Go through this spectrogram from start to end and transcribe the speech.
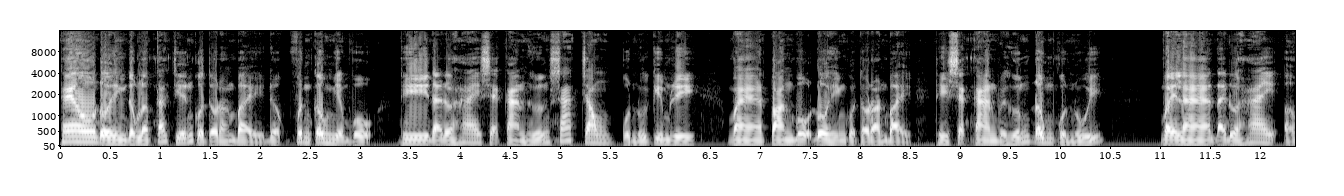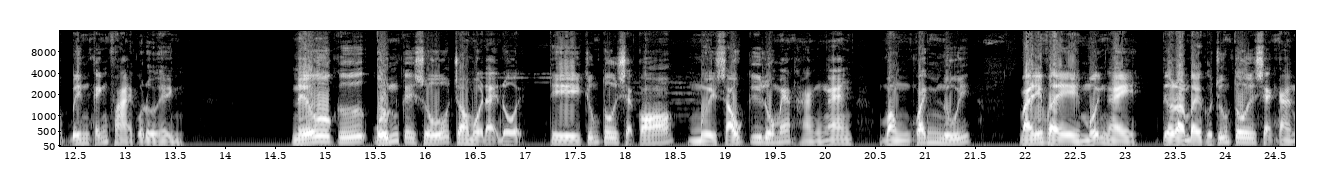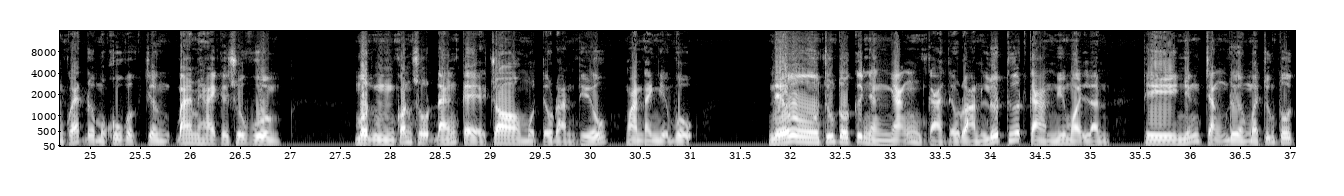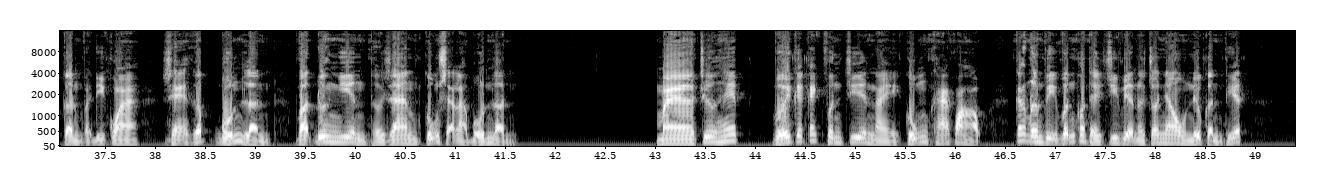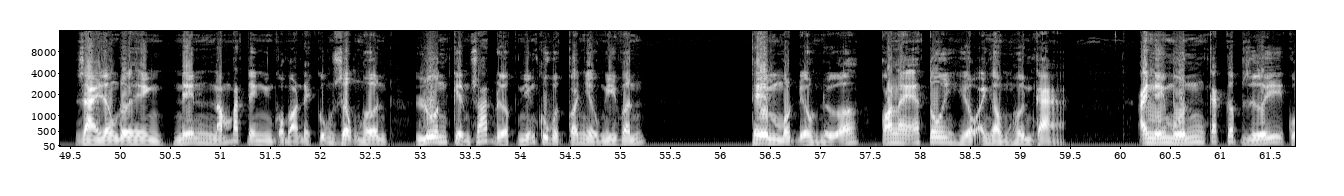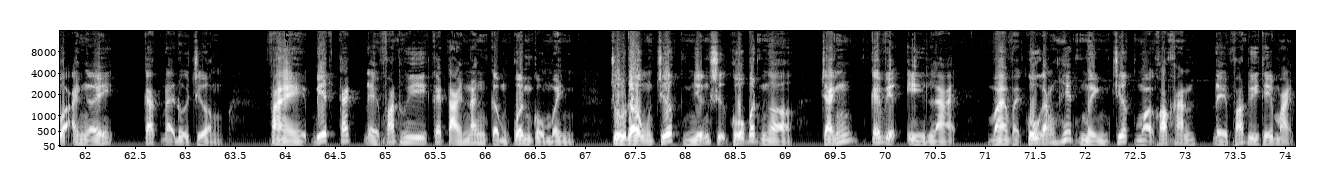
Theo đội hình độc lập tác chiến của tiểu đoàn 7 được phân công nhiệm vụ thì đại đội 2 sẽ càn hướng sát trong của núi Kim Ri và toàn bộ đội hình của tiểu đoàn 7 thì sẽ càn về hướng đông của núi. Vậy là đại đội 2 ở bên cánh phải của đội hình. Nếu cứ 4 cây số cho mỗi đại đội thì chúng tôi sẽ có 16 km hàng ngang vòng quanh núi. Và như vậy mỗi ngày tiểu đoàn 7 của chúng tôi sẽ càn quét được một khu vực chừng 32 cây số vuông. Một con số đáng kể cho một tiểu đoàn thiếu hoàn thành nhiệm vụ. Nếu chúng tôi cứ nhằng nhẵng cả tiểu đoàn lướt thướt càn như mọi lần thì những chặng đường mà chúng tôi cần phải đi qua sẽ gấp 4 lần và đương nhiên thời gian cũng sẽ là 4 lần. Mà chưa hết, với cái cách phân chia này cũng khá khoa học, các đơn vị vẫn có thể chi viện được cho nhau nếu cần thiết. Giải rộng đội hình nên nắm bắt tình hình của bọn địch cũng rộng hơn, luôn kiểm soát được những khu vực có nhiều nghi vấn. Thêm một điều nữa, có lẽ tôi hiểu anh Hồng hơn cả. Anh ấy muốn các cấp dưới của anh ấy, các đại đội trưởng, phải biết cách để phát huy cái tài năng cầm quân của mình, chủ động trước những sự cố bất ngờ, tránh cái việc ỉ lại và phải cố gắng hết mình trước mọi khó khăn để phát huy thế mạnh.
